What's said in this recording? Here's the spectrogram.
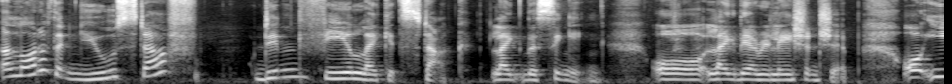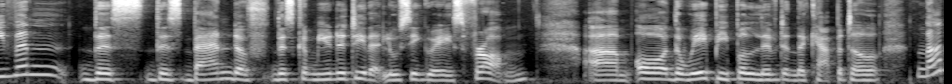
a lot of the new stuff didn't feel like it stuck like the singing or like their relationship or even this this band of this community that lucy gray is from um, or the way people lived in the capital none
